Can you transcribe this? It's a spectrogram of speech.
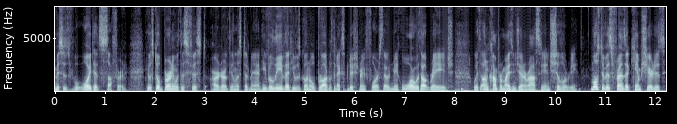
Mrs. Voigt had suffered. He was still burning with his fist ardor of the enlisted man. He believed that he was going abroad with an expeditionary force that would make war without rage, with uncompromising generosity and chivalry. Most of his friends at camp shared his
